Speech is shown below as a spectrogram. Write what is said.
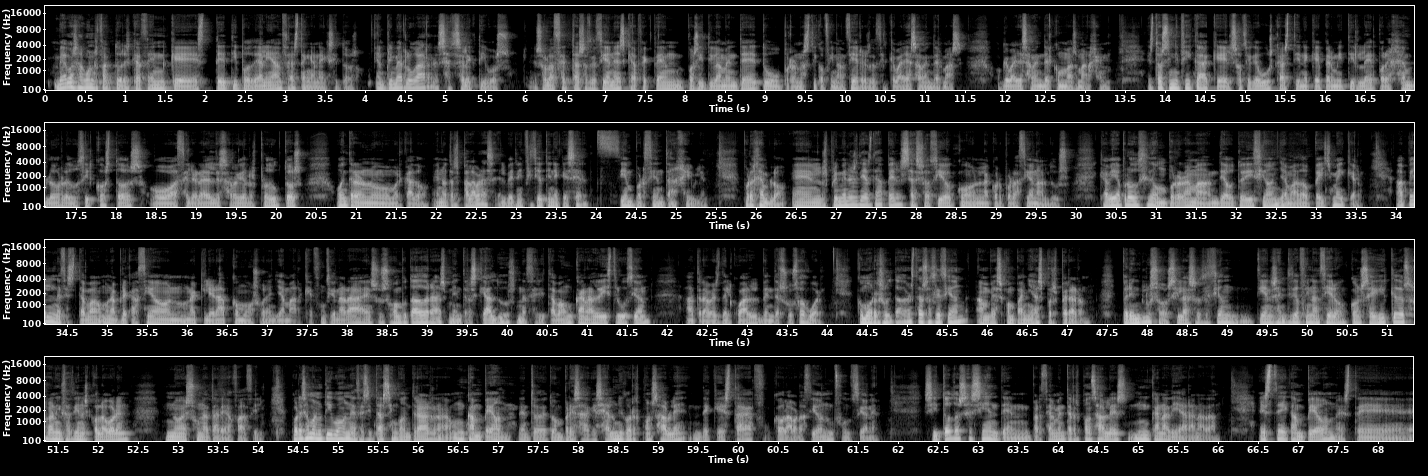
Veamos algunos factores que hacen que este tipo de alianzas tengan éxitos. En primer lugar, ser selectivos solo acepta asociaciones que afecten positivamente tu pronóstico financiero, es decir, que vayas a vender más o que vayas a vender con más margen. Esto significa que el socio que buscas tiene que permitirle, por ejemplo, reducir costos o acelerar el desarrollo de los productos o entrar en un nuevo mercado. En otras palabras, el beneficio tiene que ser 100% tangible. Por ejemplo, en los primeros días de Apple se asoció con la corporación Aldus, que había producido un programa de autoedición llamado PageMaker. Apple necesitaba una aplicación una killer app como suelen llamar, que funcionara en sus computadoras, mientras que Aldus necesitaba un canal de distribución a través del cual vender su software. Como resultado de esta asociación, ambas compañías prosperaron. Pero incluso si la asociación tiene sentido financiero, conseguir que dos organizaciones colaboren no es una tarea fácil. Por ese motivo necesitas encontrar un campeón dentro de tu empresa que sea el único responsable de que esta colaboración funcione. Si todos se sienten parcialmente responsables, nunca nadie hará nada. Este campeón, esta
